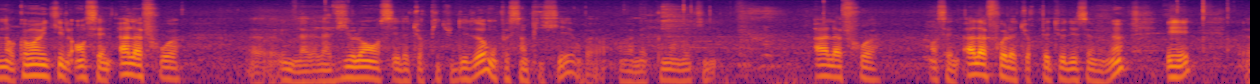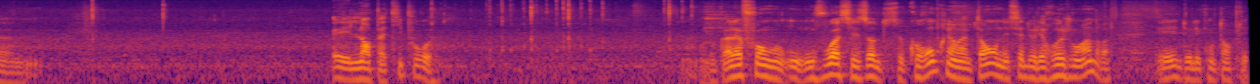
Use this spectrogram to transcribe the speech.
non, comment met-il en scène à la fois euh, la, violence et la turpitude des hommes, on peut simplifier, on va, mettre comment met-il à la fois en scène à la fois la turpitude des hommes hein, et, euh, et l'empathie pour eux. Donc à la fois on, voit ces hommes se corrompre et en même temps on essaie de les rejoindre et de les contempler.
